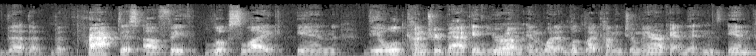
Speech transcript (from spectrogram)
the, the the practice of faith looks like in the old country back in Europe and what it looked like coming to America, and in, in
